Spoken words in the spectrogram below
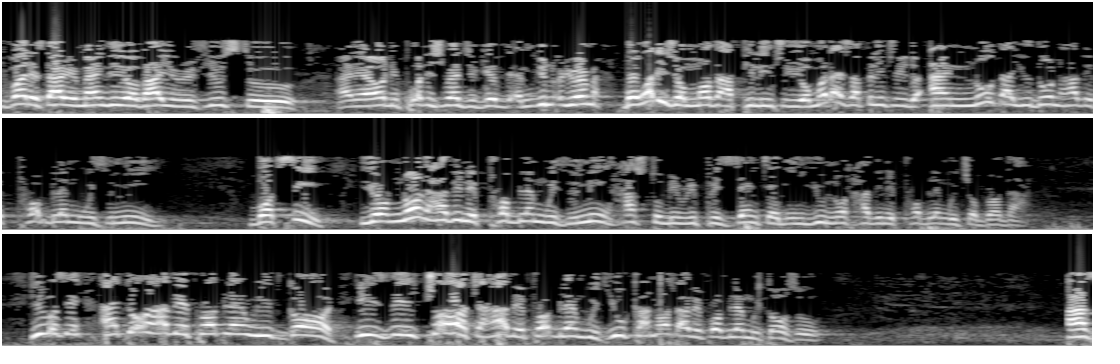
Before they start reminding you of how you refused to, and all the punishment you gave them. You, know, you remember, but what is your mother appealing to you? Your mother is appealing to you. I know that you don't have a problem with me. But see, you're not having a problem with me has to be represented in you not having a problem with your brother. You will say, I don't have a problem with God. It's the church I have a problem with. You cannot have a problem with us. Oh. As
